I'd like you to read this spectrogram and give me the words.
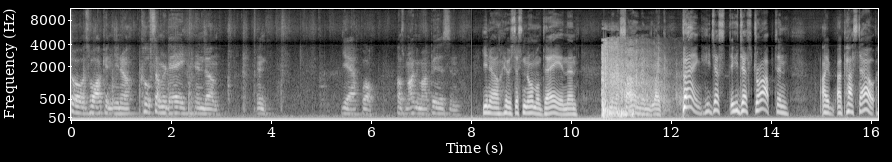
So I was walking, you know, cool summer day, and um, and yeah, well, I was minding my biz, and you know, it was just a normal day, and then and then I saw him, and like, bang, he just he just dropped, and I I passed out.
